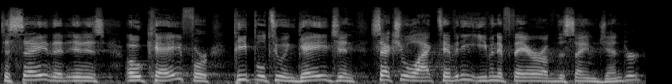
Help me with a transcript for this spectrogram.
to say that it is okay for people to engage in sexual activity, even if they are of the same gender.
